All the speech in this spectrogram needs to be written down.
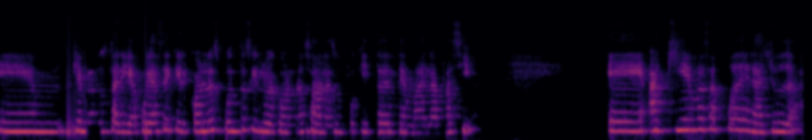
Em, que me gustaría, voy a seguir con los puntos y luego nos hablas un poquito del tema de la pasión. Eh, ¿a quién vas a poder ayudar?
